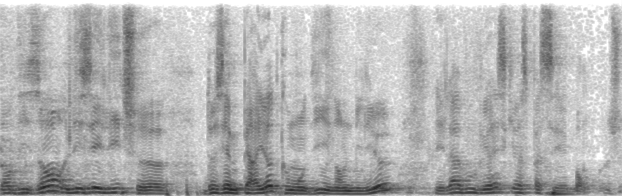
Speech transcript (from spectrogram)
dans, dix ans, lisez Litch, euh, deuxième période, comme on dit dans le milieu, et là, vous verrez ce qui va se passer. Bon, je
